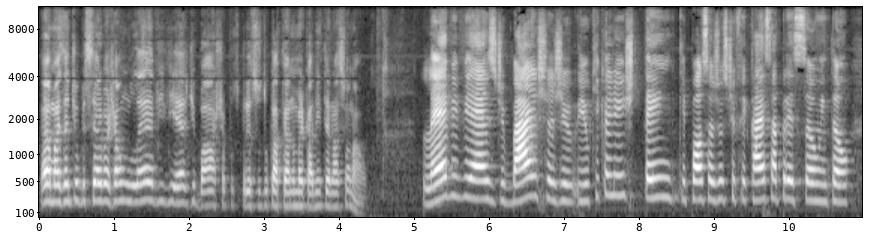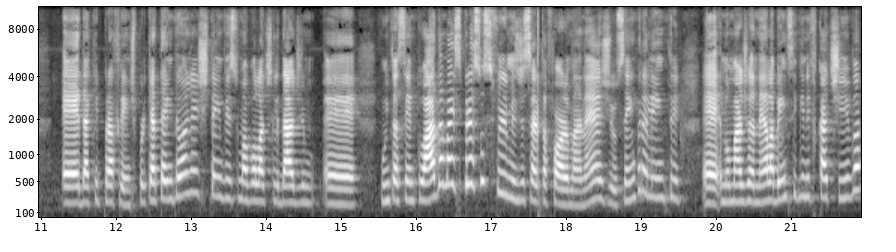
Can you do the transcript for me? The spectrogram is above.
é, mas a gente observa já um leve viés de baixa para os preços do café no mercado internacional. Leve viés de baixa, Gil, e o que, que a gente tem que possa justificar essa pressão, então, é, daqui para frente? Porque até então a gente tem visto uma volatilidade é, muito acentuada, mas preços firmes de certa forma, né, Gil? Sempre ali entre é, numa janela bem significativa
